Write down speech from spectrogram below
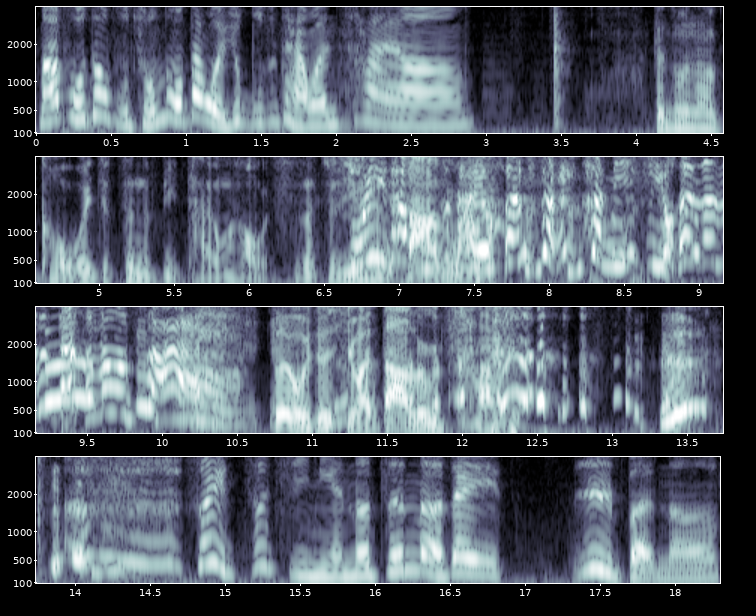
麻婆豆腐从头到尾就不是台湾菜啊。但是那个口味就真的比台湾好吃啊，就是因为它不是台湾菜，你喜欢的是大陆菜。对，我就喜欢大陆菜。所以这几年呢，真的在日本呢，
